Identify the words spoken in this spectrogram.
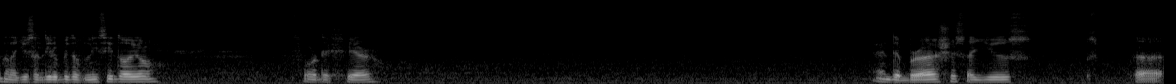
I'm gonna use a little bit of linseed oil for the hair. And the brushes I use, uh, you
